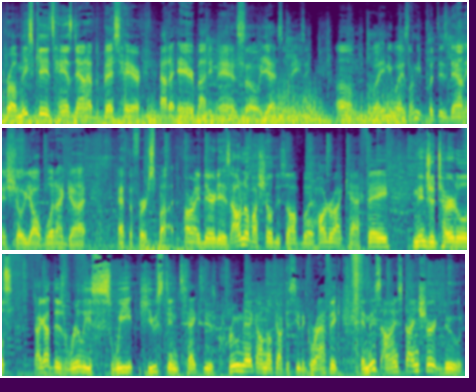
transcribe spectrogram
bro. Mixed kids, hands down, have the best hair out of everybody, man. So yeah, it's amazing. Um, but anyways, let me put this down and show y'all what I got at the first spot. All right, there it is. I don't know if I showed this off, but Hard Rock Cafe, Ninja Turtles. I got this really sweet Houston, Texas crew neck. I don't know if y'all can see the graphic. And this Einstein shirt, dude,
